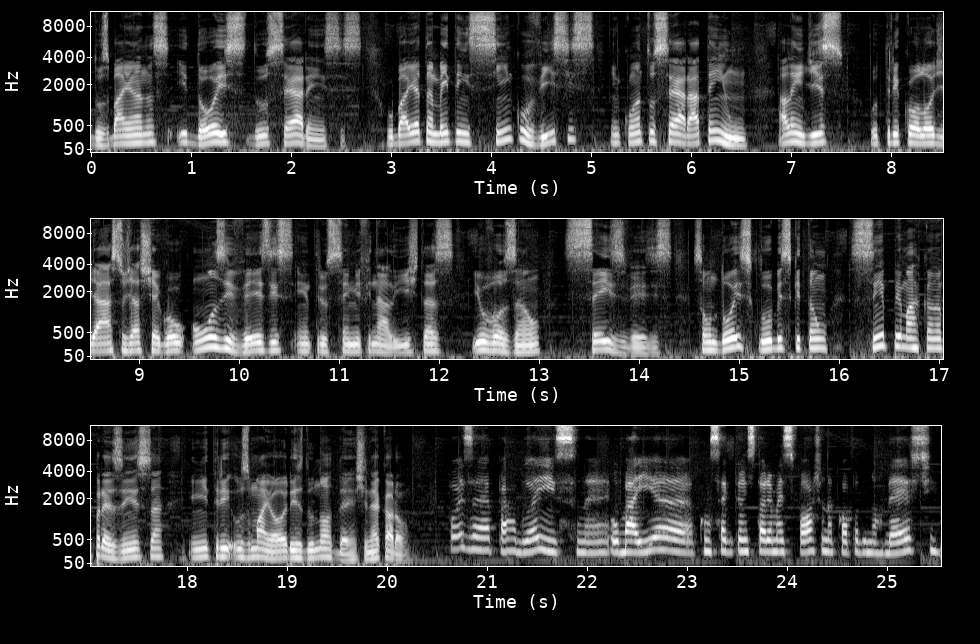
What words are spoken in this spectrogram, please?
dos baianos e dois dos cearenses. O Bahia também tem cinco vices, enquanto o Ceará tem um. Além disso, o tricolor de aço já chegou 11 vezes entre os semifinalistas e o Vozão 6 vezes. São dois clubes que estão sempre marcando presença entre os maiores do Nordeste, né, Carol? Pois é, Pablo, é isso, né? O Bahia consegue ter uma história mais forte na Copa do Nordeste,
